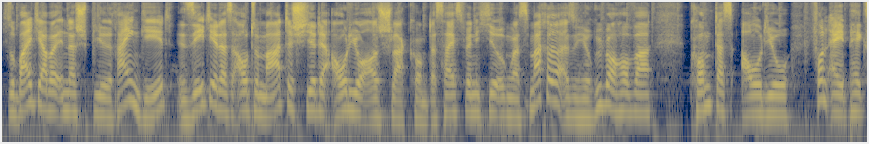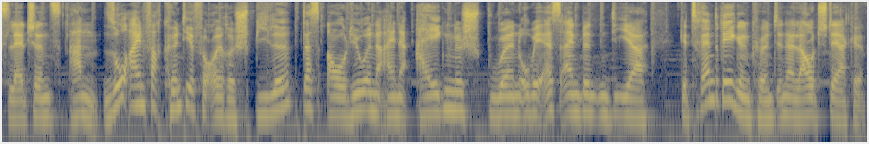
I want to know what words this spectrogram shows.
Sobald ihr aber in das Spiel reingeht, seht ihr, dass automatisch hier der Audioausschlag kommt. Das heißt, wenn ich hier irgendwas mache, also hier rüber hover, kommt das Audio von Apex Legends an. So einfach könnt ihr für eure Spiele das Audio in eine eigene Spur in OBS einbinden, die ihr getrennt regeln könnt in der Lautstärke.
